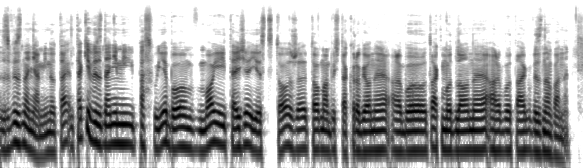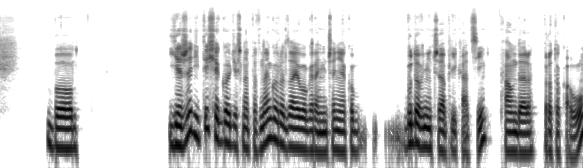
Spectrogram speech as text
z wyznaniami. No ta, takie wyznanie mi pasuje, bo w mojej tezie jest to, że to ma być tak robione, albo tak modlone, albo tak wyznawane. Bo jeżeli ty się godzisz na pewnego rodzaju ograniczenia jako budowniczy aplikacji, founder protokołu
